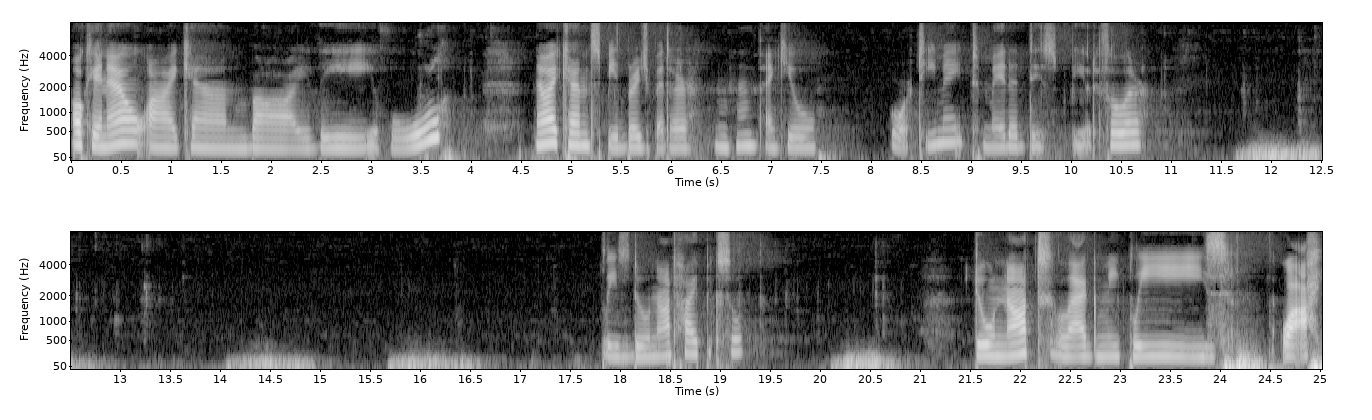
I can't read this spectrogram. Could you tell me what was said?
Okay, now I can buy the wool. Now I can speed bridge better. Mm -hmm, thank you. Our teammate made it this beautifuler. Please do not Hypixel. Do not lag me, please. Why?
